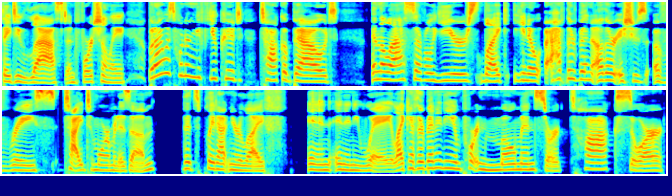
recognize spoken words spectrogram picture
they do last, unfortunately. But I was wondering if you could talk about, in the last several years, like, you know, have there been other issues of race tied to Mormonism that's played out in your life in in any way? Like have there been any important moments or talks or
